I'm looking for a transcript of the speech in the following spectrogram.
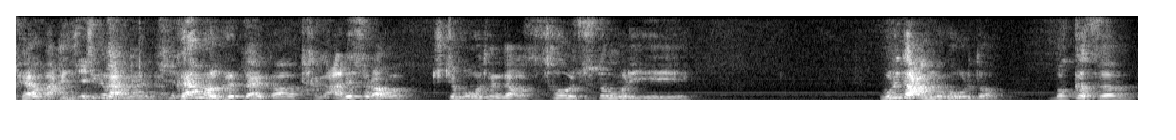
그 양반 안 하나. 그 양반은 그랬다니까. 자기 아리수라고 직접 먹어도 된다고 서울 수돗물이. 우리도 안 먹어 우리도 먹겠어.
